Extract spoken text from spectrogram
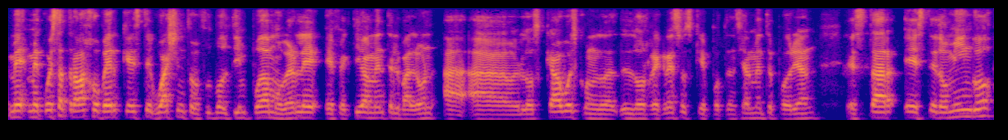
me, cuesta trabajo ver que este Washington Football Team pueda moverle efectivamente el balón a, los Cowboys con los, regresos que potencialmente podrían estar este domingo.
